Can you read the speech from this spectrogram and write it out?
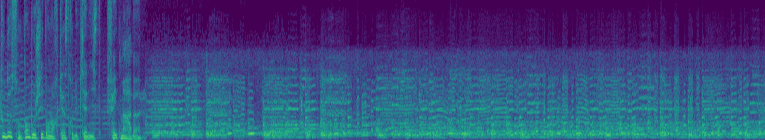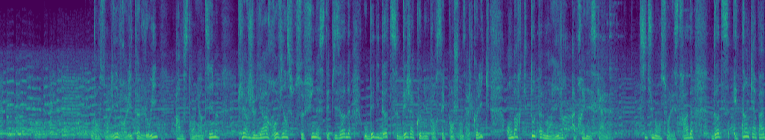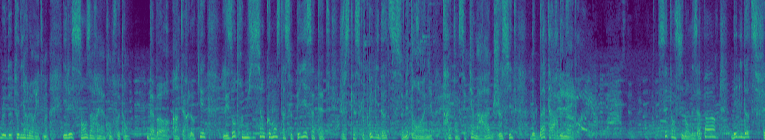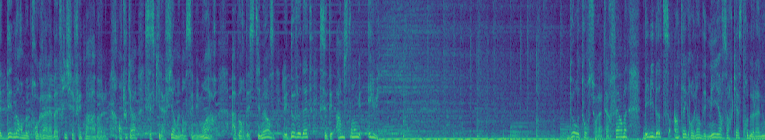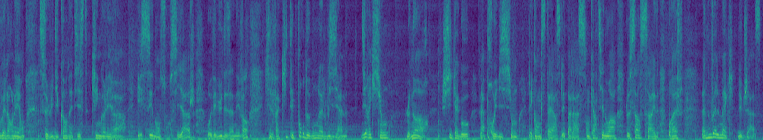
Tous deux sont embauchés dans l'orchestre du pianiste Fate Marable. Dans son livre Little Louis, Armstrong intime, Claire Julia revient sur ce funeste épisode où Baby Dots, déjà connu pour ses penchants alcooliques, embarque totalement ivre après une escale. Titubant sur l'estrade, Dots est incapable de tenir le rythme. Il est sans arrêt à contretemps. D'abord interloqué, les autres musiciens commencent à se payer sa tête jusqu'à ce que Baby Dots se mette en rogne, traitant ses camarades, je cite, de bâtards de nègres. Cet incident mis à part, Baby Dots fait d'énormes progrès à la batterie chez Fate Marable. En tout cas, c'est ce qu'il affirme dans ses mémoires. À bord des steamers, les deux vedettes, c'était Armstrong et lui. De retour sur la terre ferme, Baby Dots intègre l'un des meilleurs orchestres de la Nouvelle-Orléans, celui du cornettiste King Oliver. Et c'est dans son sillage, au début des années 20, qu'il va quitter pour de bon la Louisiane. Direction le Nord, Chicago, la prohibition, les gangsters, les palaces, son quartier noir, le South Side, bref, la nouvelle mecque du jazz.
